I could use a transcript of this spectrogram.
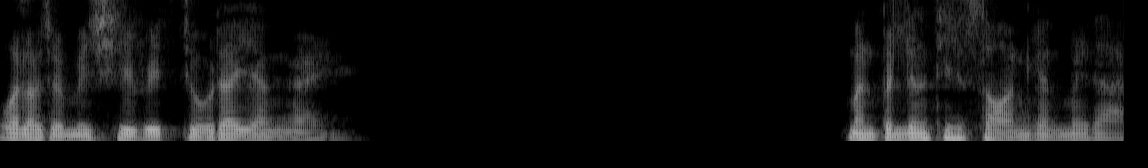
ว่าเราจะมีชีวิตอยู่ได้ยังไง มันเป็นเรื่องที่สอนกันไม่ได้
